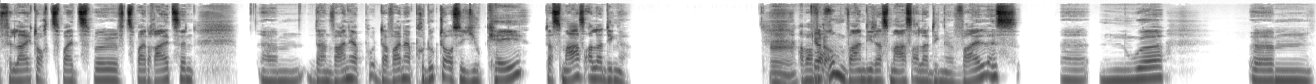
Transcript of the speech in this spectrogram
vielleicht auch 2012, 2013. Ähm, dann waren ja, da waren ja Produkte aus der UK das Maß aller Dinge. Mhm, Aber genau. warum waren die das Maß aller Dinge? Weil es äh, nur ähm,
